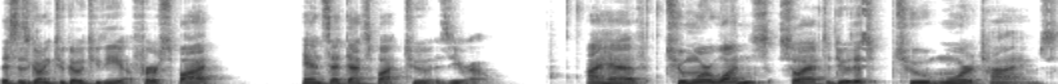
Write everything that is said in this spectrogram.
This is going to go to the first spot and set that spot to 0. I have two more ones, so I have to do this two more times.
